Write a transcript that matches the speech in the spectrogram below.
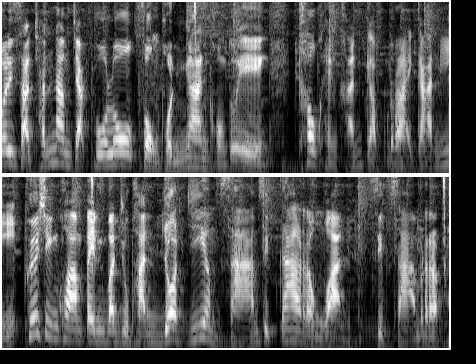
บริษัทชั้นนำจากทั่วโลกส่งผลงานของตัวเอง เข้าแข่งขันกับรายการนี้ เพื่อชิงความเป็นบรรจุภัณฑ์ยอดเยี่ยม 39 รางวัล 13 ประเภ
